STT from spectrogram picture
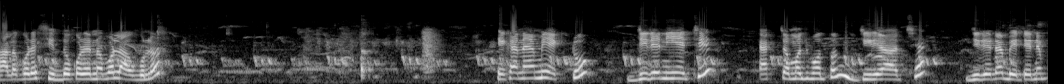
ভালো করে সিদ্ধ করে নেব লাউগুলো। এখানে আমি একটু জিরে নিয়েছি। এক চামচ মতন জিরে আছে। জিরেটা বেটে নেব।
